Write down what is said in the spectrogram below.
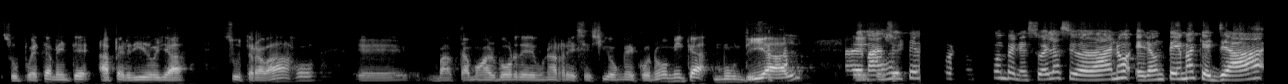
supuestamente ha perdido ya su trabajo, eh, estamos al borde de una recesión económica mundial. Además, el tema económico en Venezuela, ciudadano, era un tema que ya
